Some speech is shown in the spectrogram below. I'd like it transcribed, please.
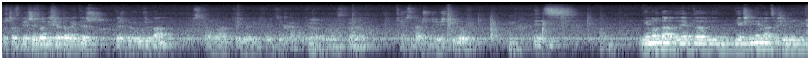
podczas I wojny światowej też, też były używane. Sprawa artylerii to jest ciekawa. 330 lub. Więc nie można, jak, to, jak się nie ma, co się lubi, to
